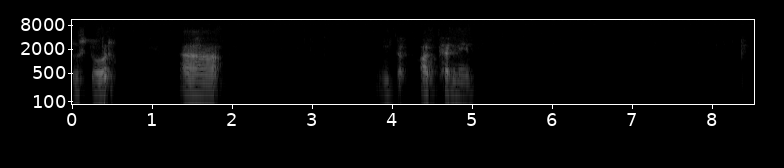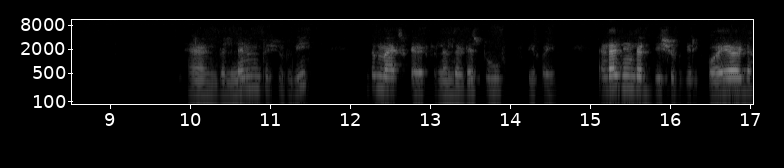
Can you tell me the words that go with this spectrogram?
to store uh, the author name and the length should be the max character length that is 255 and I think that this should be required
